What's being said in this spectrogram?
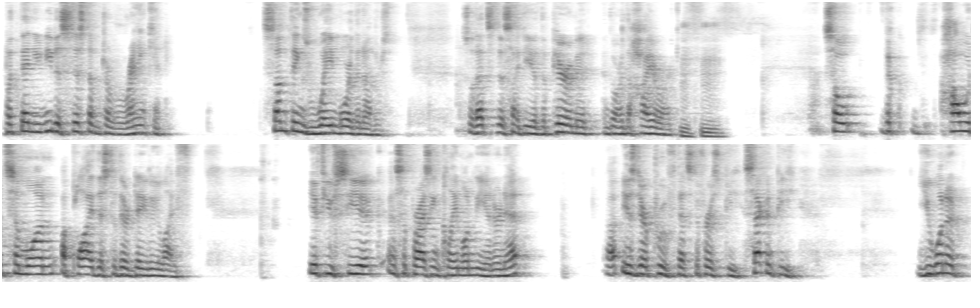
but then you need a system to rank it. Some things weigh more than others. So that's this idea of the pyramid and or the hierarchy. Mm-hmm. So, the, how would someone apply this to their daily life? If you see a, a surprising claim on the internet, uh, is there proof? That's the first P. Second P, you want to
